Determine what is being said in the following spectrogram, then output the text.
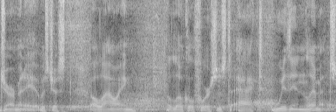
Germany. It was just allowing the local forces to act within limits.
